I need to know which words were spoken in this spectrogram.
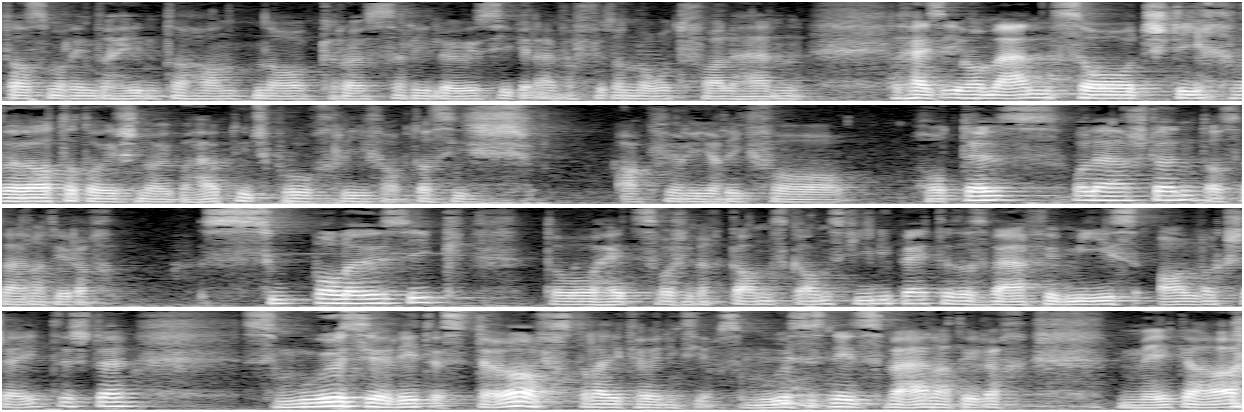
dass wir in der Hinterhand noch größere Lösungen einfach für den Notfall haben. Das heißt im Moment so die Stichwörter, da ist noch überhaupt nicht spruchreif, aber das ist Akquirierung von Hotels, die leer stehen. Das wäre natürlich eine super Lösung. Da hat es wahrscheinlich ganz, ganz viele Betten. Das wäre für mich das Allergescheiteste es muss ja nicht, es darf das Dreikönig sein, aber es muss es nicht, es wäre natürlich mega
